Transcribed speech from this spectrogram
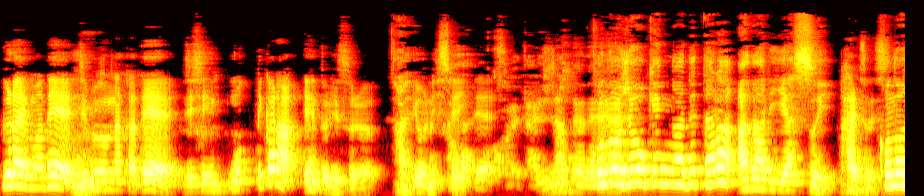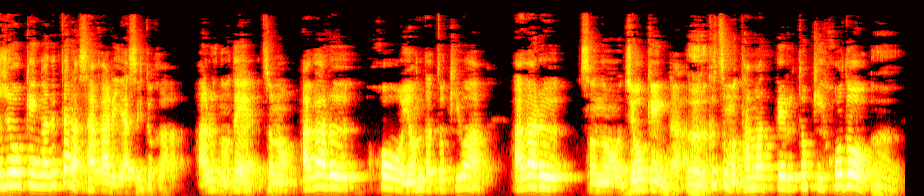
ぐらいまでうん自分の中で自信持ってからエントリーするはいようにしていそうて。これ大事なんだよね。この条件が出たら上がりやすい。はい、そうです。この条件が出たら下がりやすいとかあるので、その上がる方を読んだときは、上がるその条件がいくつも溜まってるときほど、うん。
